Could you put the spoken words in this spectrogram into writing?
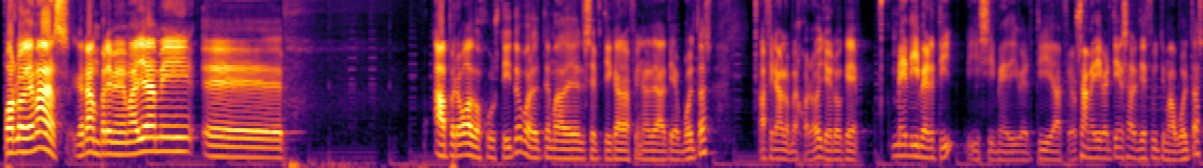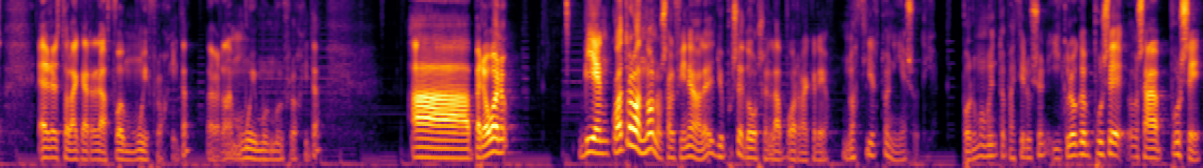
Por lo demás, Gran Premio de Miami. Eh, aprobado justito por el tema del safety car al final de las 10 vueltas. Al final lo mejoró. Yo creo que me divertí. Y sí me divertí. O sea, me divertí en esas 10 últimas vueltas. El resto de la carrera fue muy flojita. La verdad, muy, muy, muy flojita. Ah, pero bueno. Bien, cuatro abandonos al final, ¿eh? Yo puse dos en la porra, creo. No acierto ni eso, tío. Por un momento me hacía ilusión. Y creo que puse, o sea, puse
